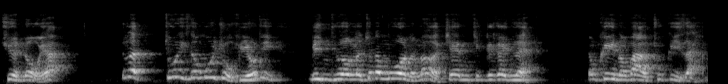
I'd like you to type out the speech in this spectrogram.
chuyển đổi ạ? Tức là chú định ra mua cổ phiếu thì bình thường là chúng ta mua là nó ở trên cái kênh này. Trong khi nó vào chu kỳ giảm.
